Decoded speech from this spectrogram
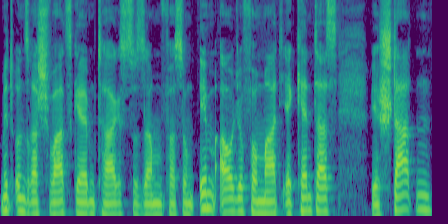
mit unserer schwarz-gelben Tageszusammenfassung im Audioformat. Ihr kennt das. Wir starten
